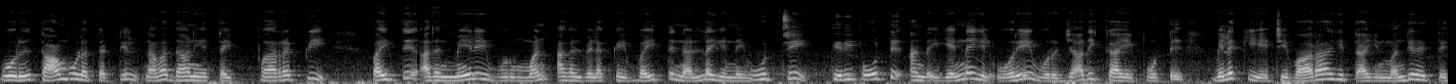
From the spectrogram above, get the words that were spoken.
ஒரு தாம்பூலத்தட்டில் நவதானியத்தை பரப்பி வைத்து அதன் மேலே ஒரு மண் அகல் விளக்கை வைத்து நல்ல எண்ணெய் ஊற்றி திரி போட்டு அந்த எண்ணெயில் ஒரே ஒரு ஜாதிக்காயை போட்டு விளக்கு ஏற்றி வாராகி தாயின் மந்திரத்தை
